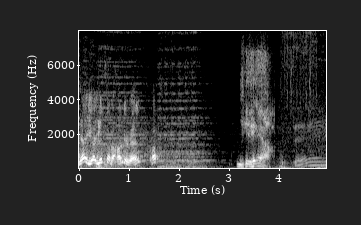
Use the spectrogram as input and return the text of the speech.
Yeah, you got 100, man. Rough. Yeah. Dang.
